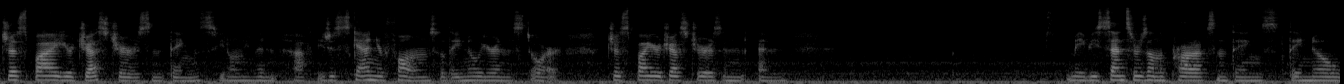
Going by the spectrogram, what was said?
just by your gestures and things, you don't even have you just scan your phone so they know you're in the store. Just by your gestures and and maybe sensors on the products and things, they know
